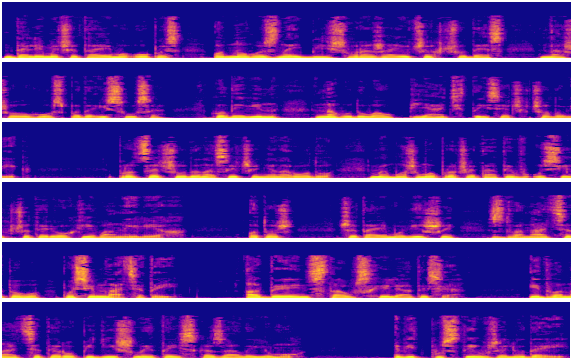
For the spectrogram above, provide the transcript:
Далі ми читаємо опис одного з найбільш вражаючих чудес нашого Господа Ісуса, коли Він нагодував п'ять тисяч чоловік. Про це чудо насичення народу ми можемо прочитати в усіх чотирьох Євангеліях. Отож, читаємо вірші з 12 по 17. А день став схилятися, і дванадцятеро підійшли та й сказали йому Відпусти вже людей,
